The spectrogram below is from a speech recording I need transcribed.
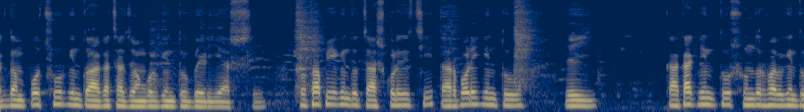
একদম প্রচুর কিন্তু আগাছা জঙ্গল কিন্তু বেরিয়ে আসছে। তথাপিও কিন্তু চাষ করে দিচ্ছি, তারপরে কিন্তু এই কাকা কিন্তু সুন্দরভাবে কিন্তু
